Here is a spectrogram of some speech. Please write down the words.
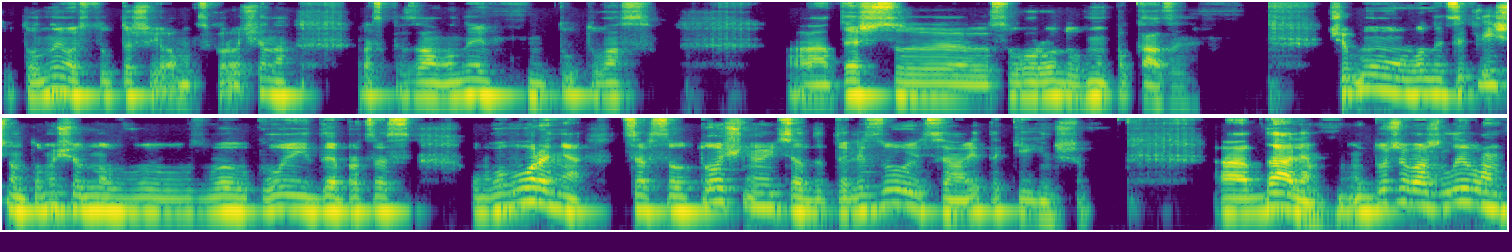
Тобто вони ось тут теж я вам скорочено розказав. Вони тут у вас а, теж е, свого роду ну, показані. Чому вони циклічно? Тому що ну, в- в- коли йде процес обговорення, це все уточнюється, деталізується і таке інше. Далі, дуже важливо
